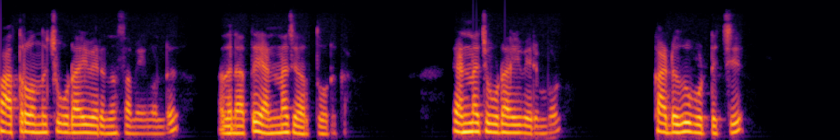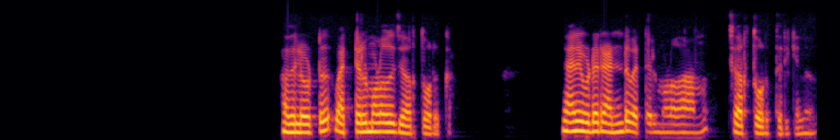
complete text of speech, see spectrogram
പാത്രം ഒന്ന് ചൂടായി വരുന്ന സമയം കൊണ്ട് അതിനകത്ത് എണ്ണ ചേർത്ത് കൊടുക്കുക എണ്ണ ചൂടായി വരുമ്പോൾ കടുക് പൊട്ടിച്ച് അതിലോട്ട് വറ്റൽമുളക് ചേർത്ത് കൊടുക്കുക ഞാനിവിടെ രണ്ട് വറ്റൽമുളകാണ് ചേർത്ത് കൊടുത്തിരിക്കുന്നത്.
